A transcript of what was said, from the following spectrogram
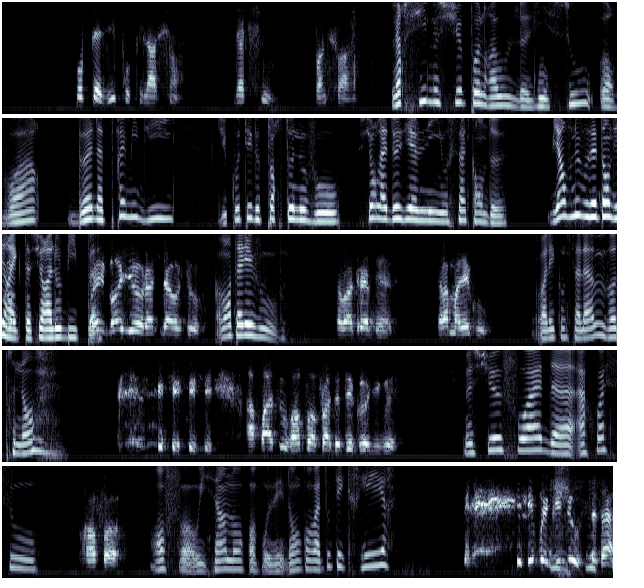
aux pays populations. Merci. Bonne soirée. Merci, monsieur Paul Raoul Zinsou. Au revoir. Bon après-midi du côté de Porto Novo, sur la deuxième ligne au 52. Bienvenue, vous êtes en direct sur Allo Bip. Oui, bonjour, Rachida Ocho. Comment allez-vous? Ça va très bien. Salam alaikum. Wa alaikum salam, votre nom? Akwasou, renfort, frère depuis Gros. Monsieur Fouad Akwasou. Renfort. Renfort, oui, c'est un nom composé. Donc on va tout écrire. Il faut écrire tout, c'est ça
